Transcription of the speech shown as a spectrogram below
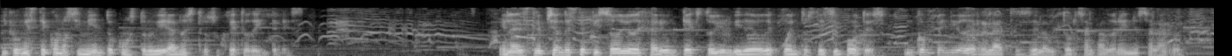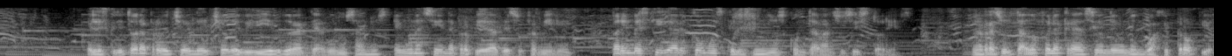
y con este conocimiento construir a nuestro sujeto de interés. En la descripción de este episodio dejaré un texto y un video de cuentos de cipotes, un compendio de relatos del autor salvadoreño Salarro. El escritor aprovechó el hecho de vivir durante algunos años en una hacienda propiedad de su familia para investigar cómo es que los niños contaban sus historias. El resultado fue la creación de un lenguaje propio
